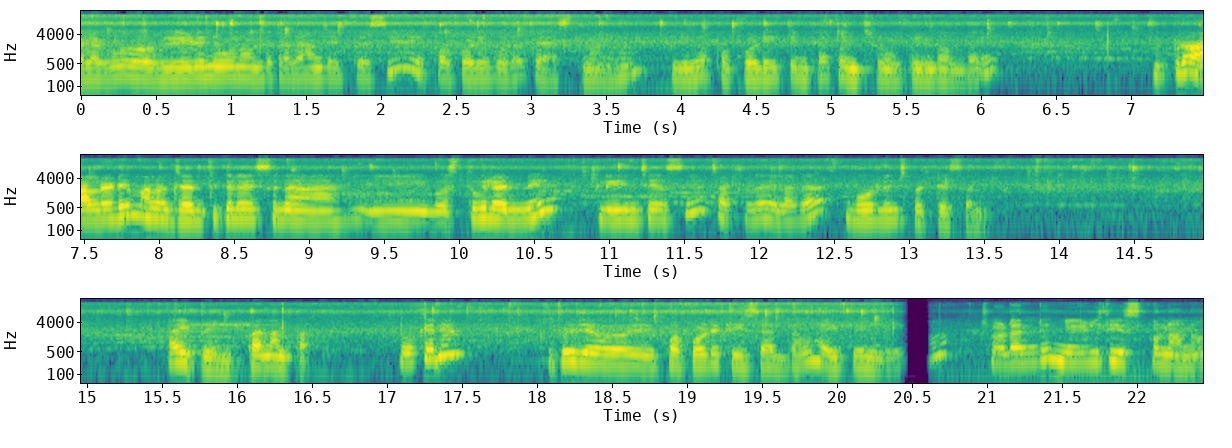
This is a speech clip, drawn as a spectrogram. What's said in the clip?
ఎలాగో వేడి నూనె ఉంది కదా అని చెప్పేసి పకోడీ కూడా చేస్తున్నాను. ఇదిగో పకోడీకి ఇంకా కొంచెం పిండి ఉంది. ఇప్పుడు ఆల్రెడీ మనం జంతికలు వేసిన ఈ వస్తువులన్నీ క్లీన్ చేసి చక్కగా ఇలాగ బోర్లించి పెట్టేశాను. అయిపోయింది పనంతా. ఓకేనా? ఇప్పుడు ఈ పకోడీ తీసేద్దాం అయిపోయింది. చూడండి నీళ్ళు తీసుకున్నాను.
